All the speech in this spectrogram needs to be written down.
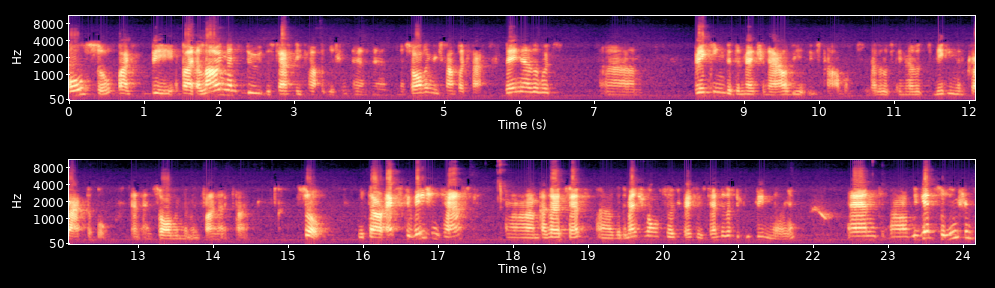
also by be by allowing them to do this task decomposition and, and solving these complex tasks, they, in other words, um, breaking the dimensionality of these problems. In other words, in other words, making them tractable and, and solving them in finite time. So, with our excavation task, um, as I said, uh, the dimensional search space is 10 to the 53 million. And uh, we get solutions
